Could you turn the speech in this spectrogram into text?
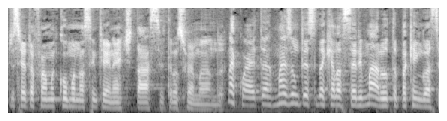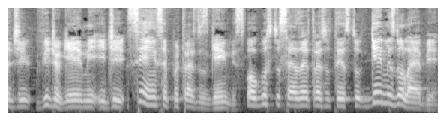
de certa forma, como a nossa internet está se transformando. Na quarta, mais um texto daquela série maruta para quem gosta de videogame e de ciência por trás dos games. O Augusto César traz o texto Games no Lab,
